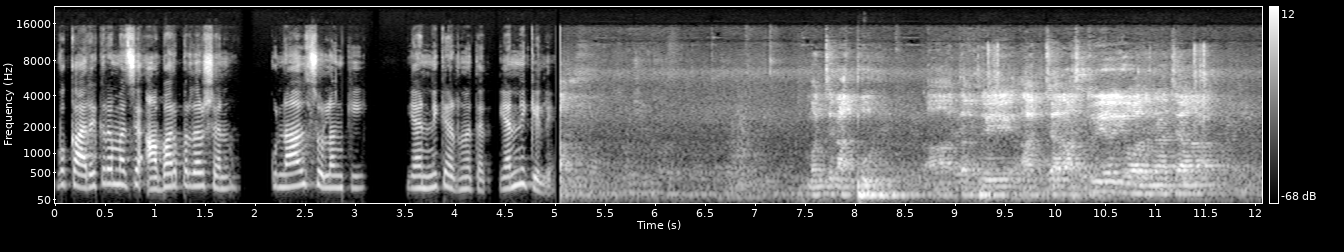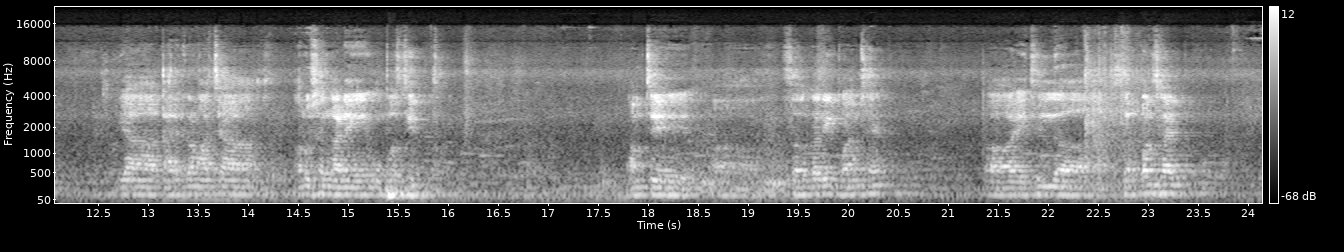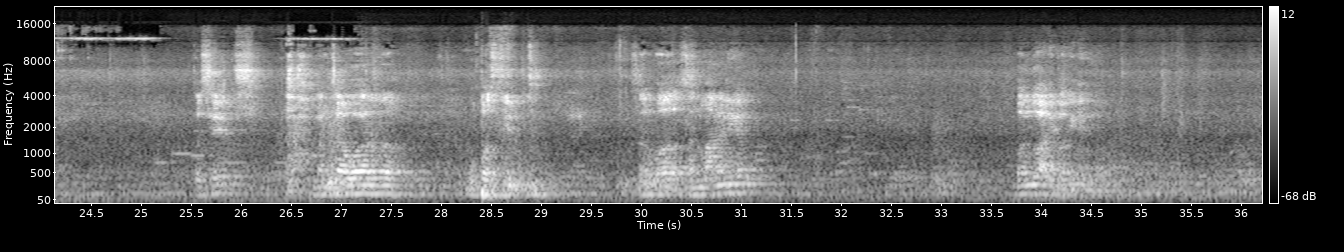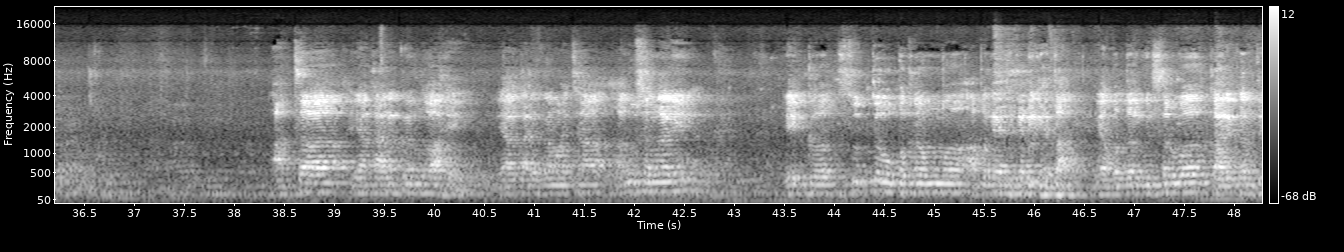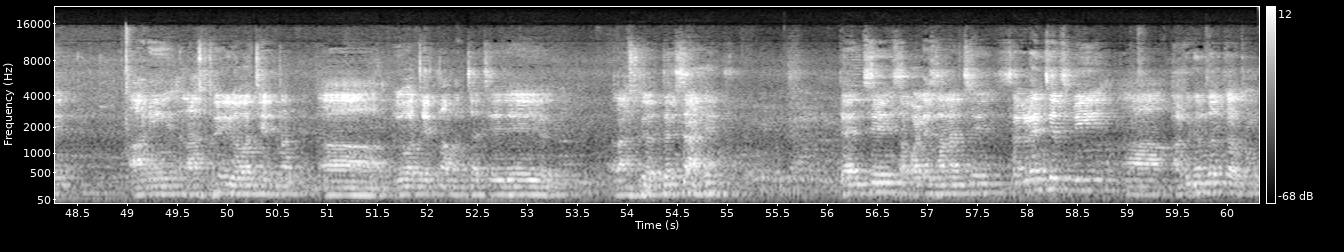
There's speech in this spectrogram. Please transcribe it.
व कार्यक्रमाचे आभार प्रदर्शन कुणाल सोलंकी यांनी करण्यात यांनी केले. मंच नागपूर तर्फे आजच्या राष्ट्रीय युवा दिनाच्या या कार्यक्रमाच्या अनुषंगाने उपस्थित आमचे सहकारी पोयम साहेब येथील सरपंच साहेब तसेच मंचावर उपस्थित सर्व सन्माननीय बंधू आणि भगिनींनो. आजचा या कार्यक्रम जो आहे या कार्यक्रमाच्या अनुषंगाने एक सुप्त उपक्रम आपण या ठिकाणी घेतात याबद्दल मी सर्व कार्यकर्ते आणि राष्ट्रीय युवा चेतना युवा चेतना मंचाचे जे राष्ट्रीय अध्यक्ष आहेत त्यांचे सपाटे सरांचे सगळ्यांचेच मी अभिनंदन करतो.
